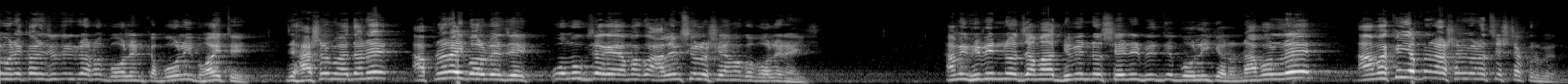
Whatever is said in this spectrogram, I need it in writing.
মনে করেন, যদি আপনারা বলেন, কা বলি ভয়তে, যে হাসর ময়দানে আপনারাই বলবেন যে, অমুক জায়গায় আমাকে আলেম ছিল, সে আমাকে বলে নাই। আমি বিভিন্ন জামাত, বিভিন্ন শ্রেণির বিরুদ্ধে বলি কেন? না বললে আমাকেই আপনারা আসামি বানার চেষ্টা করবেন।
